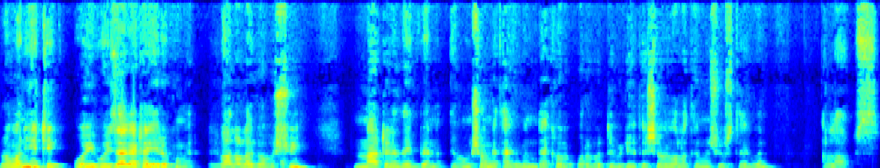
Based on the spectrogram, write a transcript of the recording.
রোমানিয়া ঠিক ওই ওই জায়গাটা এরকমের। ভালো লাগে অবশ্যই না টেনে দেখবেন এবং সঙ্গে থাকবেন। দেখা হবে পরবর্তী ভিডিওতে। সবাই ভালো থাকবেন, সুস্থ থাকবেন। আল্লাহ হাফিজ।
